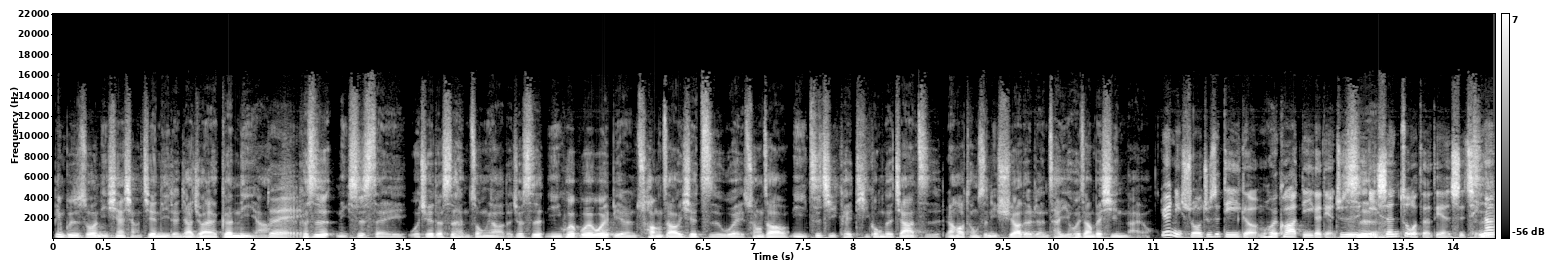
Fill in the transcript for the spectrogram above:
并不是说你现在想建立，人家就要来跟你啊。对可是你是谁，我觉得是很重要的，就是你会不会为别人创造一些职位，创造你自己可以提供的价值，然后同时你需要的人才也会这样被吸引来哦。因为你说就是第一个，我们回扣到第一个点，就是是以身作则这件事情。那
